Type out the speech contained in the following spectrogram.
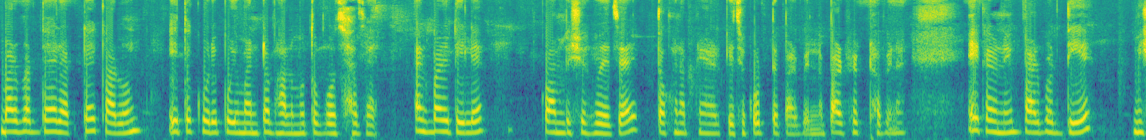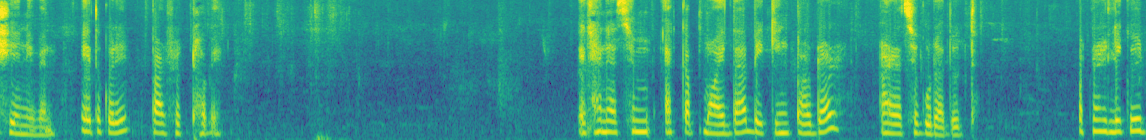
বারবার দেওয়ার একটাই কারণ, এতে করে পরিমাণটা ভালো মতো বোঝা যায়। একবারে দিলে কম বেশি হয়ে যায়, তখন আপনি আর কিছু করতে পারবেন না পারফেক্ট হবে না। এই কারণে বারবার দিয়ে মিশিয়ে নেবেন, এতে করে পারফেক্ট হবে। এখানে আছে এক কাপ ময়দা, বেকিং পাউডার আর আছে গুঁড়া দুধ। আপনারা লিকুইড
